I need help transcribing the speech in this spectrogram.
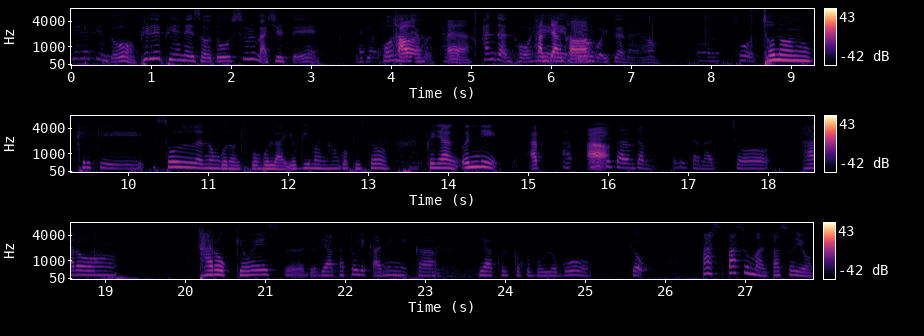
필리핀도 필리핀에서도 술 마실 때 이렇게 권하냐고요. 자꾸 예. 한잔 더 해. 한잔 더. 막 이런 거 있잖아요. 저 저는 그렇게 설레는 거는 저 몰라. 여기만 한국에서 그냥 언니 앞 앞- 아. 사람 잘 모르잖아. 저 다른 다른 교회에서 내가 가톨릭 아니니까 내가 그거 모르고 저 봤, 봤으만 봤어요.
